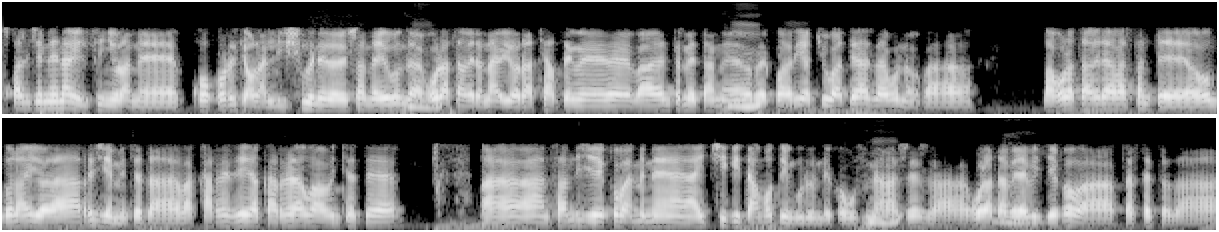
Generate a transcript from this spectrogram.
aspaldi zen enabil fin holan, e, korrika holan, lisuen edo esan da egun, da, Mm. gora eta bera nabi horra txarten, e, ba, internetan Mm. horre kuadriatxu bateaz, da, bueno, ba, ba, gora eta bera bastante ondo nahi horra arrizien eta, ba, karrera, karrera hau bintzete, ba, antzandileko, ba, hemen haitxik eta motu inguruen deko guzunagaz, ez, ba, gora eta bera biltzeko, ba, perfecto, da,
